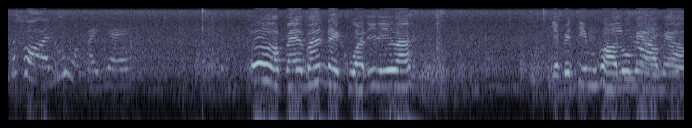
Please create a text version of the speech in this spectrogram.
มาขอดูหัวไข่ใหญ่เออ ไปบ้านได้ขวดอีหลีวะอย่าไปทิ่มคอลูกไม่เอาไม่เอา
